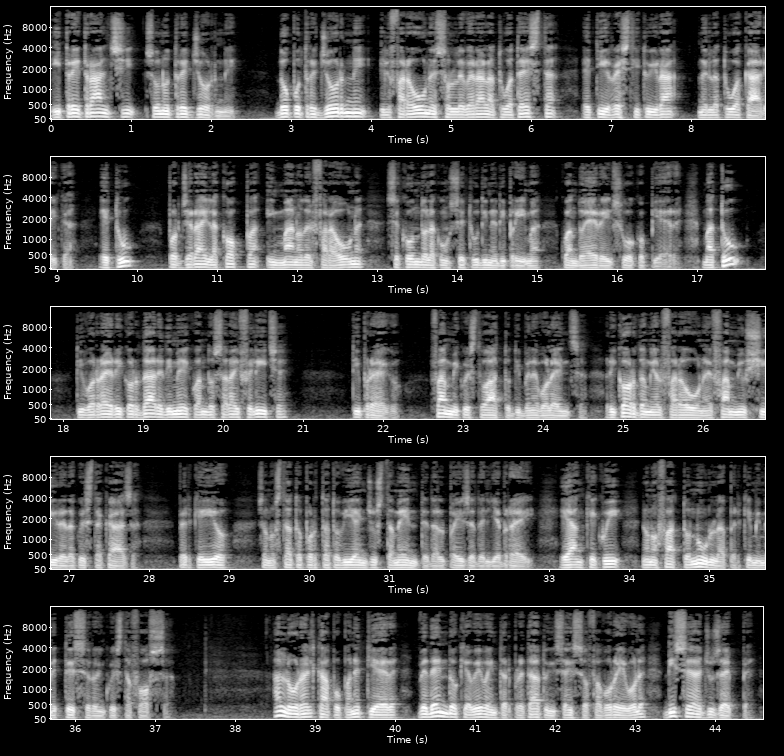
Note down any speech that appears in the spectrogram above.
I tre tralci sono tre giorni. Dopo tre giorni il faraone solleverà la tua testa e ti restituirà nella tua carica, e tu porgerai la coppa in mano del faraone secondo la consuetudine di prima, quando eri il suo coppiere. Ma tu ti vorrai ricordare di me quando sarai felice? Ti prego, fammi questo atto di benevolenza, ricordami al faraone e fammi uscire da questa casa, perché io sono stato portato via ingiustamente dal paese degli ebrei e anche qui non ho fatto nulla perché mi mettessero in questa fossa. Allora il capo panettiere, vedendo che aveva interpretato in senso favorevole, disse a Giuseppe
